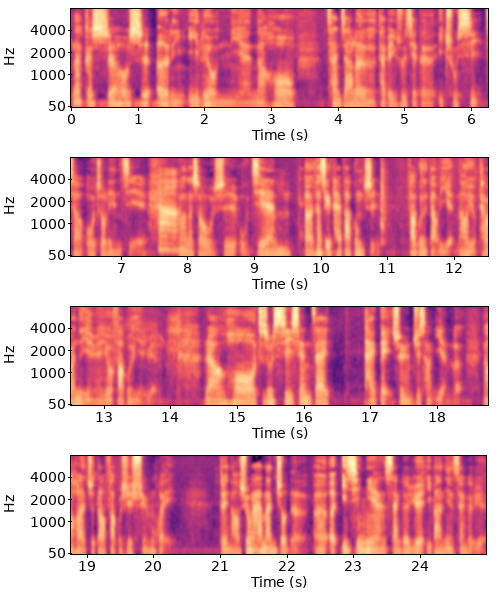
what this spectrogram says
那个时候是二零一六年，然后参加了台北艺术节的一出戏叫《欧洲联结》，啊然后啊，那时候我是舞间，呃，他是一个台法共治，法国的导演，然后有台湾的演员，也有法国的演员，然后这出戏先在台北水源剧场演了，然后后来就到法国去巡回，对，然后巡回还蛮久的，呃，呃，一七年三个月，一八年三个月，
